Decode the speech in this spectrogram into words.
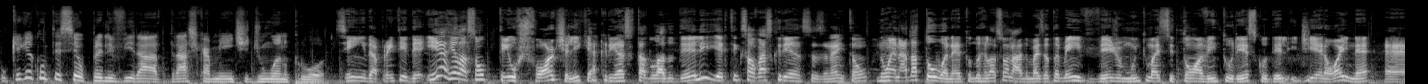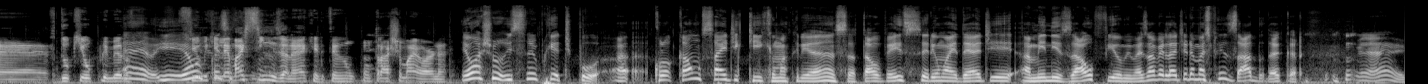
o que, que aconteceu pra ele virar drasticamente de um ano pro outro? Sim, dá pra entender. E a relação tem o forte ali, que é a criança que tá do lado dele, e ele tem que salvar as crianças, né? Então, não é nada à toa, né? Tudo relacionado. Mas eu também vejo muito mais esse tom aventuresco dele e de herói, né? É, do que o primeiro É, e é filme, que ele coisa é mais cinza, né? Que ele tem um contraste maior, né? Eu acho estranho porque, tipo, a- colocar um sidekick, uma criança, talvez seria uma ideia de amenizar o filme, mas na verdade ele é mais pesado, né, cara? É,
